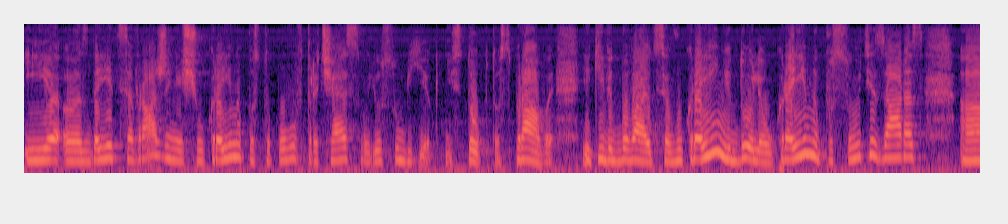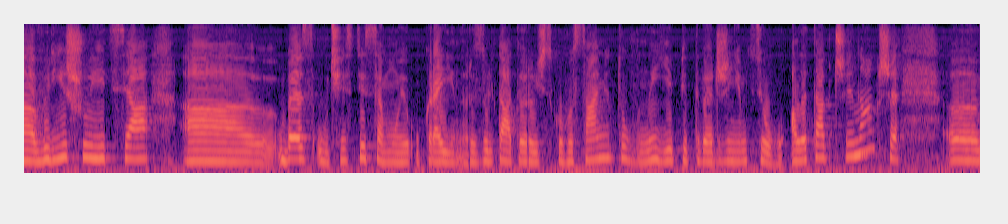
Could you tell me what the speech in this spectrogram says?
І е, здається враження, що Україна поступово втрачає свою суб'єктність, тобто справи, які відбуваються в Україні, доля України по суті зараз вирішується без участі самої України. Результати Рижського саміту вони є підтвердженням цього. Але так чи інакше, е,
